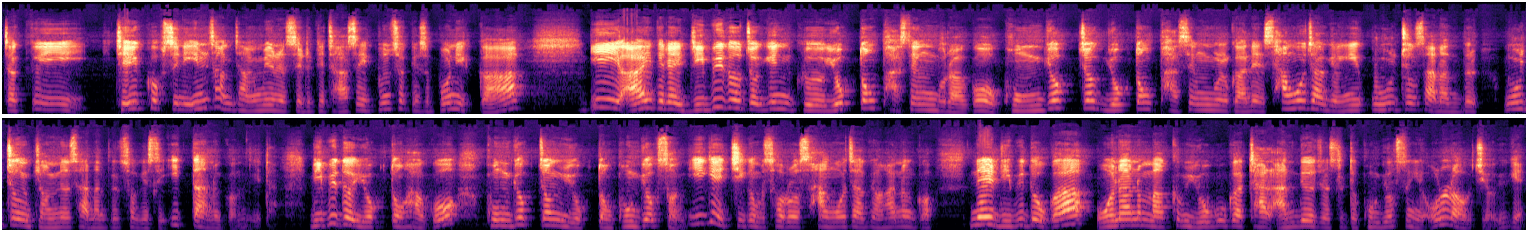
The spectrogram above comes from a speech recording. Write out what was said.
자, 그 이 제이콥슨이 임상 장면에서 이렇게 자세히 분석해서 보니까 이 아이들의 리비도적인 그 욕동 파생물하고 공격적 욕동 파생물 간의 상호작용이 우울증 사람들, 우울증을 겪는 사람들 속에서 있다는 겁니다. 리비도 욕동하고 공격적 욕동, 공격성 이게 지금 서로 상호작용하는 거. 내 리비도가 원하는 만큼 요구가 잘 안 되어졌을 때 공격성이 올라오죠. 이게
